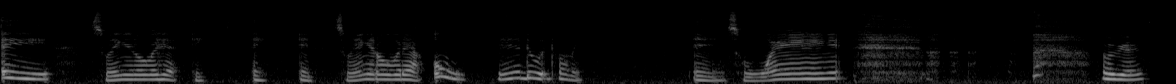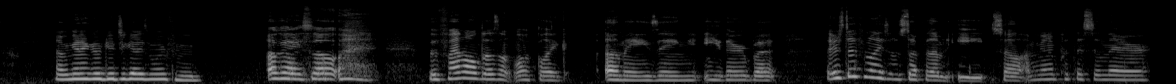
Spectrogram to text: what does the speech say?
hey, swing it over here. Hey, hey, and swing it over there. Oh, yeah, do it for me. And swing it. okay, I'm gonna go get you guys more food. Okay, so the fennel doesn't look like amazing either, but there's definitely some stuff for them to eat. So I'm gonna put this in there.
